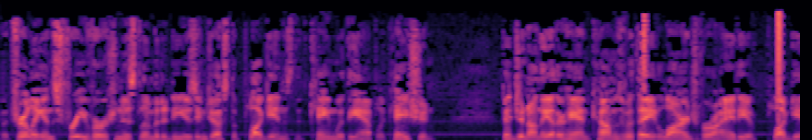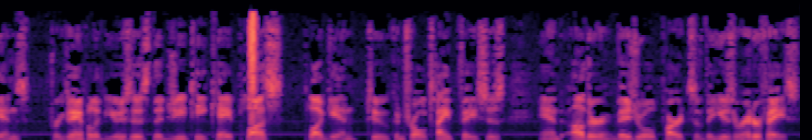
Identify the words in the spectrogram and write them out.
but Trillian's free version is limited to using just the plugins that came with the application. Pidgin, on the other hand, comes with a large variety of plugins. For example, it uses the GTK Plus plugin to control typefaces and other visual parts of the user interface.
